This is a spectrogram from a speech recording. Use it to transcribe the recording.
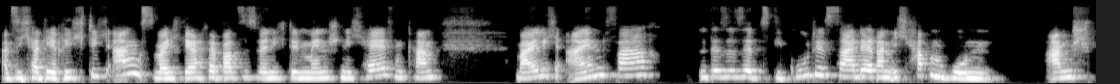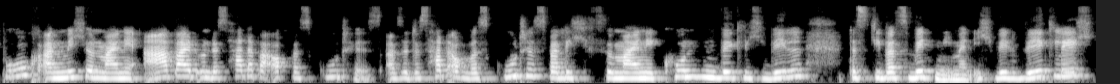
Also ich hatte richtig Angst, weil ich dachte, was ist, wenn ich den Menschen nicht helfen kann? Weil ich einfach, das ist jetzt die gute Seite daran, ich habe einen hohen Anspruch an mich und meine Arbeit und das hat aber auch was Gutes. Also das hat auch was Gutes, weil ich für meine Kunden wirklich will, dass die was mitnehmen. Ich will wirklich,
